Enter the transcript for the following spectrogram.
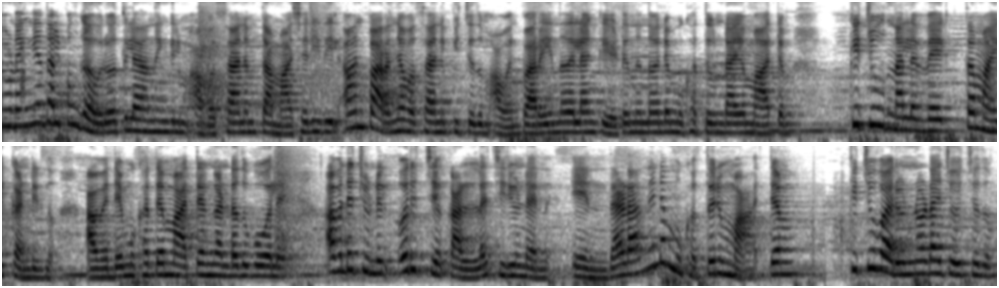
തുടങ്ങിയത് അല്പം ഗൗരവത്തിലാണെങ്കിലും അവസാനം തമാശ രീതിയിൽ അവൻ പറഞ്ഞ് അവസാനിപ്പിച്ചതും അവൻ പറയുന്നതെല്ലാം കേട്ടു നിന്നവന്റെ മുഖത്തുണ്ടായ മാറ്റം കിച്ചു നല്ല വ്യക്തമായി കണ്ടിരുന്നു. അവന്റെ മുഖത്തെ മാറ്റം കണ്ടതുപോലെ അവന്റെ ചുണ്ടിൽ ഒരു ചെ- ചിരി ഉണ്ടായിരുന്നു. എന്താടാ നിന്റെ മുഖത്തൊരു മാറ്റം? കിച്ചു വരുണിനോടായി ചോദിച്ചതും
